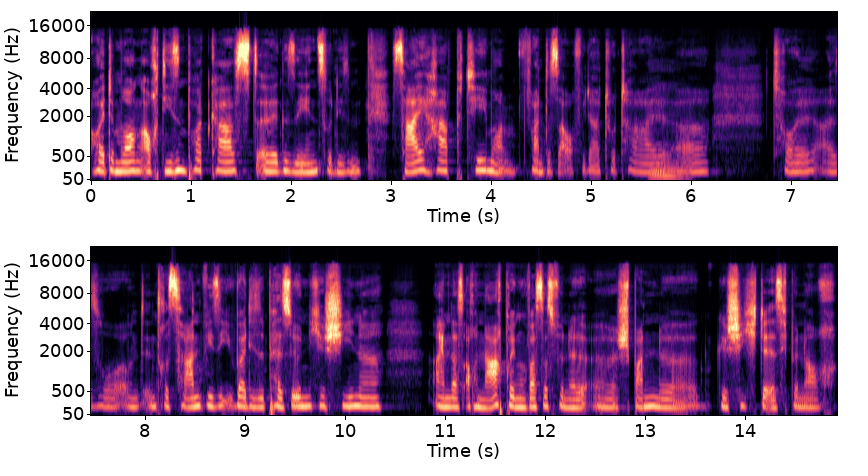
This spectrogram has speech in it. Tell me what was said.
heute Morgen auch diesen Podcast äh, gesehen zu diesem Sci-Hub-Thema und fand es auch wieder total mhm. äh, toll. Also und interessant, wie sie über diese persönliche Schiene einem das auch nachbringen und was das für eine äh, spannende Geschichte ist. Ich bin auch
